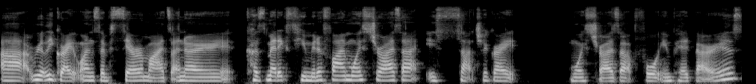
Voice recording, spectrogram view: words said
uh, really great ones of ceramides. I know Cosmedix Humidify Moisturizer is such a great moisturizer for impaired barriers.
